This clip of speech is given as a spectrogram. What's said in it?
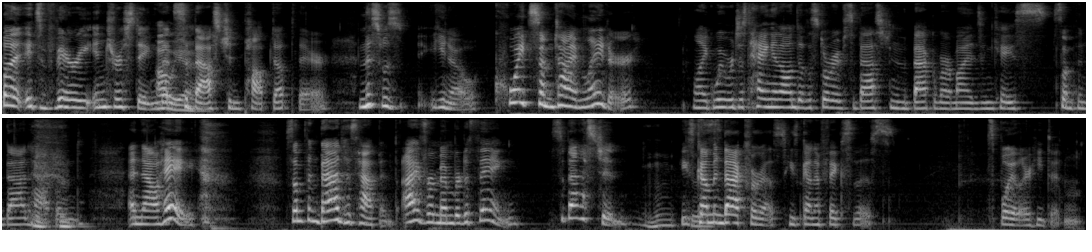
But it's very interesting oh, that Oh, yeah. Sebastian popped up there. And this was, you know, quite some time later. Like, we were just hanging on to the story of Sebastian in the back of our minds in case something bad happened. and now, hey, something bad has happened. I've remembered a thing. Sebastian. Mm-hmm. He's coming back for us. He's gonna fix this. Spoiler, he didn't.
